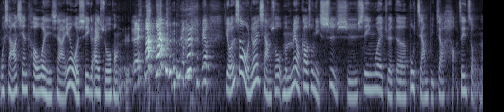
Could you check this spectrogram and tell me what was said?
我想要先偷问一下，因为我是一个爱说谎的人。没有，有的时候我就会想说，我们没有告诉你事实，是因为觉得不讲比较好。这种呢？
